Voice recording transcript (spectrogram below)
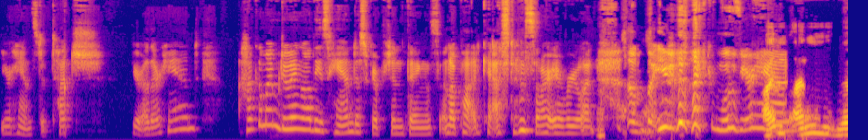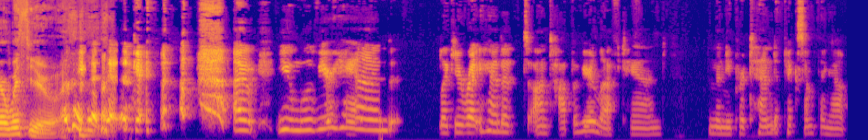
your hands to touch your other hand how come i'm doing all these hand description things in a podcast i'm sorry everyone um, but you like move your hand i'm, I'm there with you okay good, good, okay I, you move your hand like your right hand on top of your left hand and then you pretend to pick something up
